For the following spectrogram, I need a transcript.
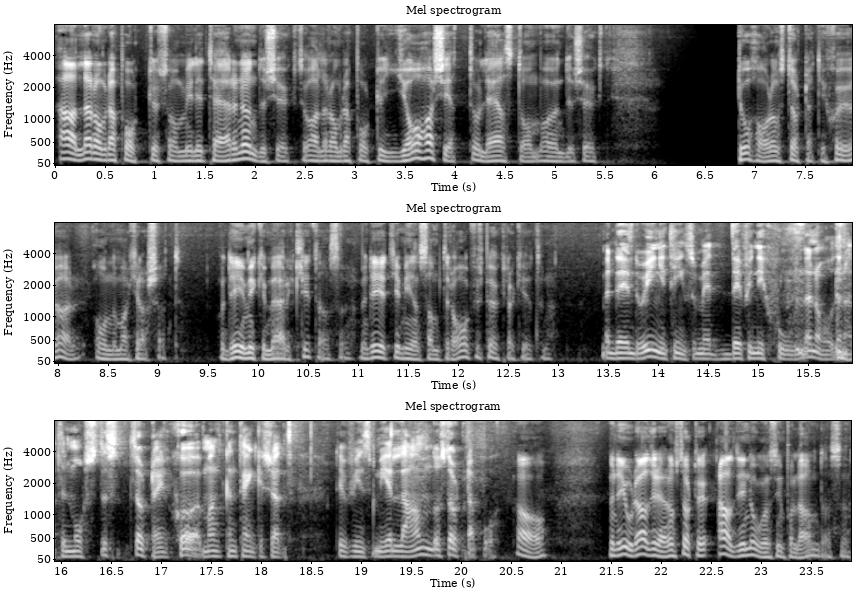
alla de rapporter som militären undersökt och alla de rapporter jag har sett och läst om och undersökt. Då har de störtat i sjöar om de har kraschat. Och det är ju mycket märkligt alltså. Men det är ett gemensamt drag för spökraketerna. Men det är ändå ingenting som är definitionen av den, att den måste störta i en sjö. Man kan tänka sig att det finns mer land att störta på. Ja, men det gjorde aldrig det. De störtade aldrig någonsin på land. Alltså.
